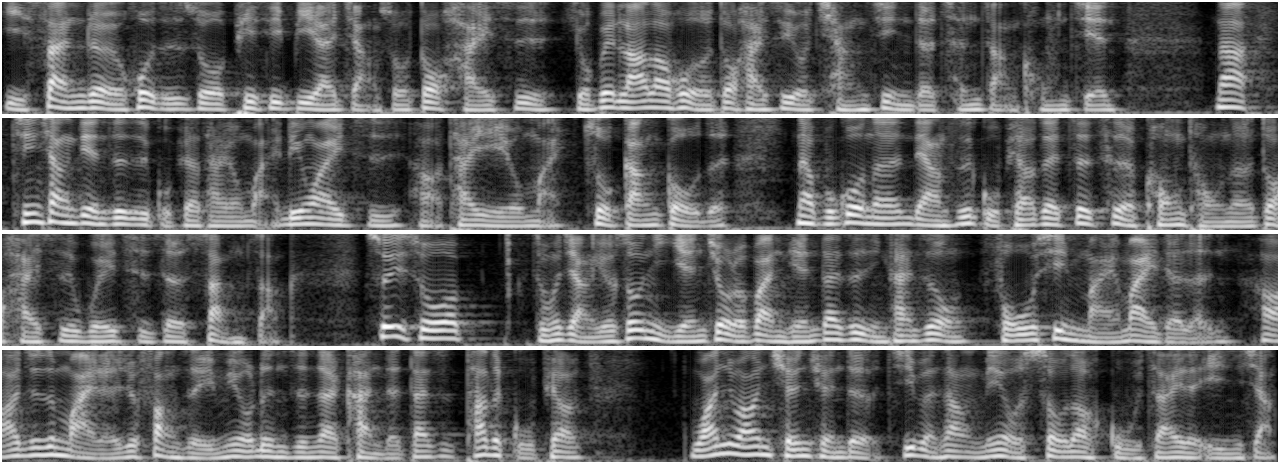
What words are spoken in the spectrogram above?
以散热或者是说 PCB 来讲说，都还是有被拉到，或者都还是有强劲的成长空间。那金像电这支股票他有买，另外一支好他也有买做刚购的。那不过呢，两只股票在这次的空头呢，都还是维持着上涨。所以说怎么讲？有时候你研究了半天，但是你看这种佛性买卖的人，好，他就是买了就放着，也没有认真在看的。但是他的股票完完全全的基本上没有受到股灾的影响。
